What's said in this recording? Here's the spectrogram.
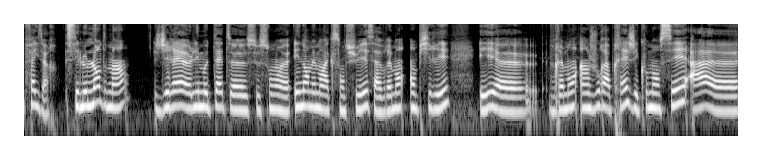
Pfizer. C'est le lendemain je dirais, les maux de tête se sont énormément accentués, ça a vraiment empiré. Et euh, vraiment, un jour après, j'ai commencé à, euh,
